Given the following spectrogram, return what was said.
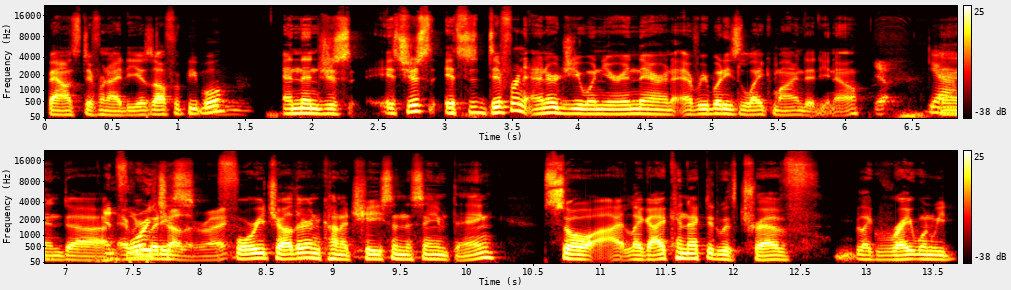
bounce different ideas off of people. Mm-hmm. And then just it's just it's a different energy when you're in there and everybody's like minded, you know? Yep. yeah And uh And for each other, right? For each other and kind of chasing the same thing. So I like I connected with Trev like right when we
